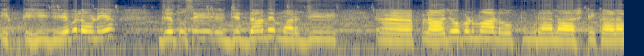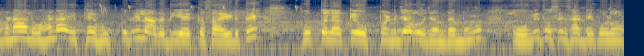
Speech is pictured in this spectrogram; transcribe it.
ਇੱਕ ਹੀ ਜੇਬ ਲਾਉਣੇ ਆ। ਜੇ ਤੁਸੀਂ ਜਿੱਦਾਂ ਦੇ ਮਰਜ਼ੀ ਪਲਾਜੋ ਬਣਵਾ ਲਓ, ਪੂਰਾ ਲਾਸਟਿਕ ਵਾਲਾ ਬਣਾ ਲਓ, ਹਨਾ? ਇੱਥੇ ਹੁੱਕ ਵੀ ਲੱਗਦੀ ਹੈ ਇੱਕ ਸਾਈਡ ਤੇ। ਹੁੱਕ ਲਾ ਕੇ ਓਪਨ ਜਿਹਾ ਹੋ ਜਾਂਦਾ ਮੂੰਹ। ਉਹ ਵੀ ਤੁਸੀਂ ਸਾਡੇ ਕੋਲੋਂ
